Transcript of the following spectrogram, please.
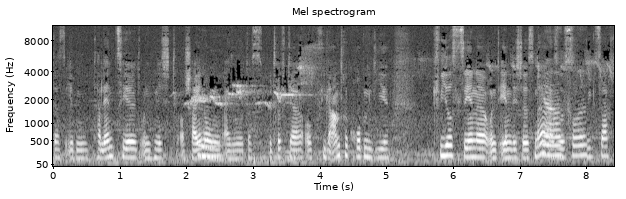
dass eben Talent zählt und nicht Erscheinung. Mhm. Also das betrifft ja auch viele andere Gruppen, die Queer-Szene und ähnliches. Ne? Ja, also voll. wie gesagt,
